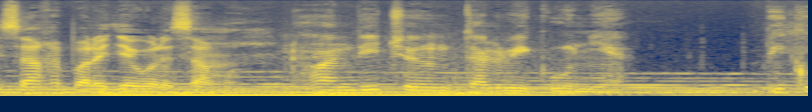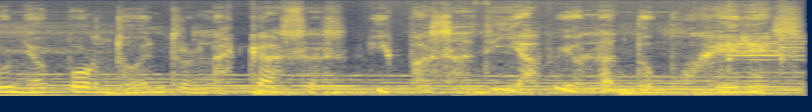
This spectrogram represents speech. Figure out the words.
Mensaje para Diego Lezama. Nos han dicho de un tal Vicuña. Vicuña Porto entra en las casas y pasa días violando mujeres.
